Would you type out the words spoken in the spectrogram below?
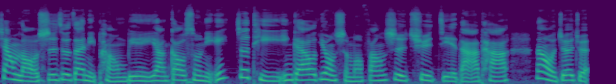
像老师就在你旁边一样，告诉你，诶，这题应该要用什么方式去解答它。那我就会觉得，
